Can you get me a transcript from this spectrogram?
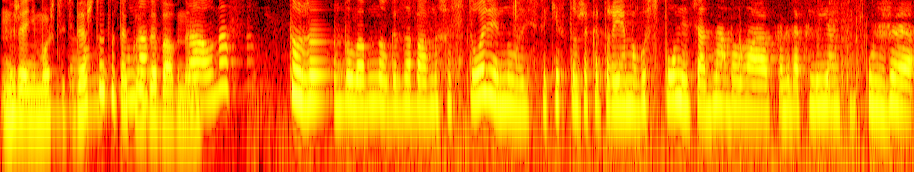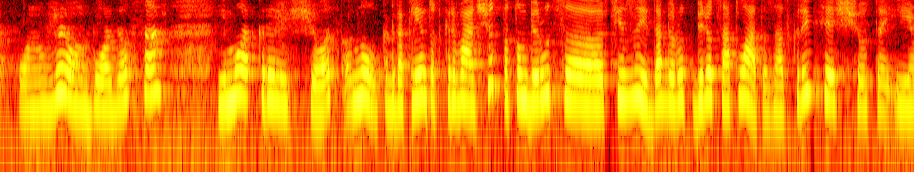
Ну, Женя, может, у тебя да, что-то такое нас, забавное? Да, у нас тоже было много забавных историй, ну, из таких тоже, которые я могу вспомнить. Одна была, когда клиент уже, он уже он бордился, ему открыли счет. Ну, когда клиент открывает счет, потом берутся физы, да, берут, берется оплата за открытие счета и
